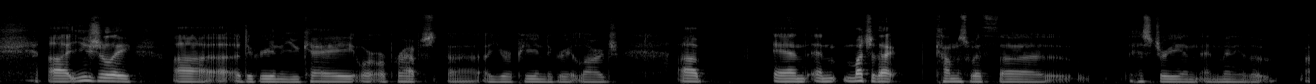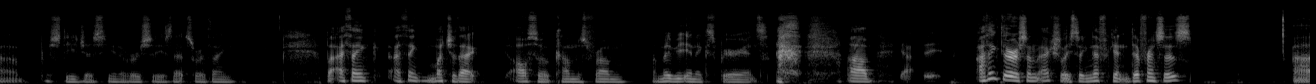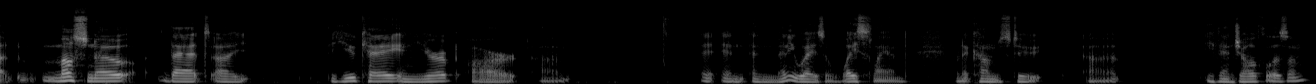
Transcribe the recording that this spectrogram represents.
Uh, usually, uh, a degree in the UK or, or perhaps uh, a European degree at large, uh, and and much of that comes with uh, history and, and many of the uh, prestigious universities, that sort of thing. but I think I think much of that also comes from uh, maybe inexperience. um, I think there are some actually significant differences. Uh, most know that uh, the UK and Europe are, um, in in many ways, a wasteland when it comes to uh, evangelicalism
